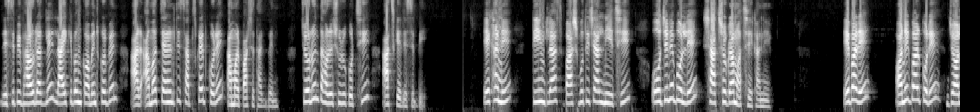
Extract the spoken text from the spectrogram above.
রেসিপি ভালো লাগলে লাইক এবং কমেন্ট করবেন আর আমার চ্যানেলটি সাবস্ক্রাইব করে আমার পাশে থাকবেন। চলুন তাহলে শুরু করছি আজকের রেসিপি এখানে তিন গ্লাস বাসমতি চাল নিয়েছি। ওজনে বললে সাতশো গ্রাম আছে এখানে। এবারে অনেকবার করে জল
